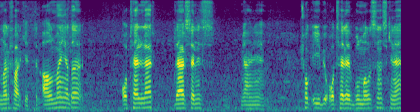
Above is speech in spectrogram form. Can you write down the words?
bunları fark ettim. Almanya'da oteller derseniz yani çok iyi bir otele bulmalısınız ki ne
